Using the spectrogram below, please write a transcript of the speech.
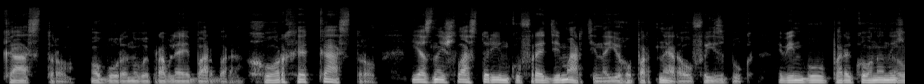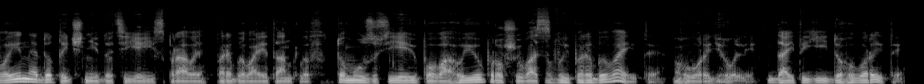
Кастро, обурено виправляє Барбара. Хорхе Кастро. Я знайшла сторінку Фредді Мартіна, його партнера у Фейсбук. Він був переконаний, ви не дотичні до цієї справи, перебиває Тантлев. Тому з усією повагою прошу вас, ви перебиваєте, говорить Голлі. Дайте їй договорити.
